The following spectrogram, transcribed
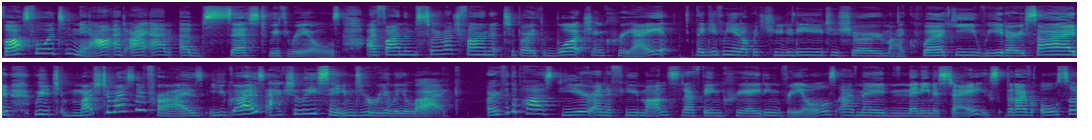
Fast forward to now, and I am obsessed with reels. I find them so much fun to both watch and create. They give me an opportunity to show my quirky, weirdo side, which, much to my surprise, you guys actually seem to really like. Over the past year and a few months that I've been creating reels, I've made many mistakes, but I've also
